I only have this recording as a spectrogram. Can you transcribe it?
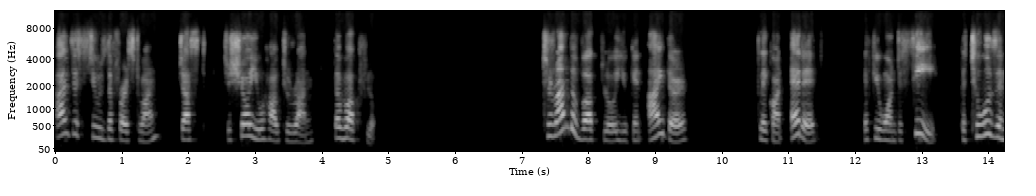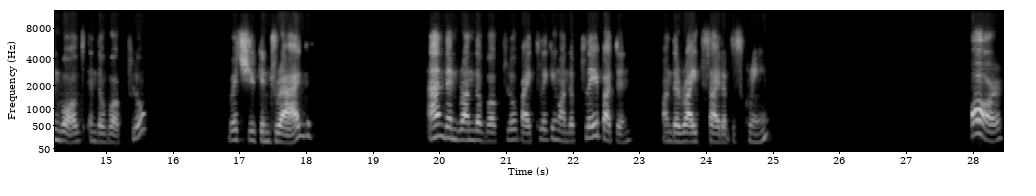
I'll just choose the first one just to show you how to run the workflow. To run the workflow, you can either click on edit if you want to see the tools involved in the workflow, which you can drag and then run the workflow by clicking on the play button on the right side of the screen. Or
